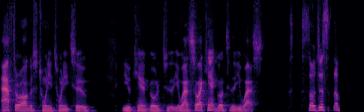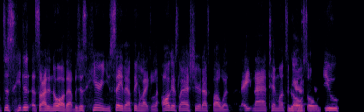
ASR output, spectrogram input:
after August 2022, you can't go to the US. So I can't go to the US. so just I'm just so I didn't know all that, but just hearing you say that, I'm thinking like August last year. That's about what eight, nine, ten months ago. Yeah. So if you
